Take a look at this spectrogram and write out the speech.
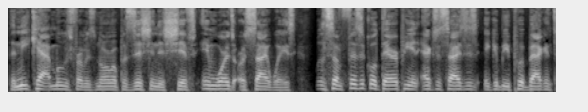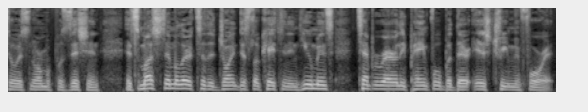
The kneecap moves from its normal position and shifts inwards or sideways. With some physical therapy and exercises, it can be put back into its normal position. It's much similar to the joint dislocation in humans, temporarily painful, but there is treatment for it.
